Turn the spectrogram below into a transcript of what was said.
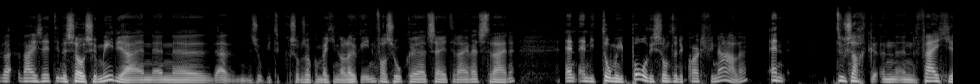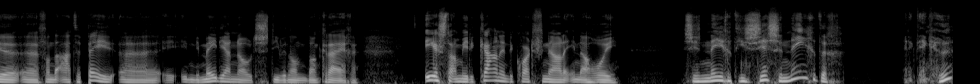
wij, wij zitten in de social media en, en eh, ja, dan zoek je soms ook een beetje naar leuke invalshoeken, et cetera, in wedstrijden. En, en die Tommy Paul, die stond in de kwartfinale. En toen zag ik een, een feitje eh, van de ATP eh, in de media notes die we dan, dan krijgen. Eerste Amerikaan in de kwartfinale in Ahoy sinds 1996. En ik denk, huh?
